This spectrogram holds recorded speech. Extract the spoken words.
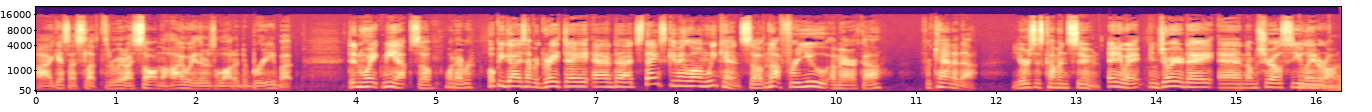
I guess I slept through it. I saw on the highway there was a lot of debris, but didn't wake me up, so whatever. Hope you guys have a great day, and uh, it's Thanksgiving long weekend, so not for you, America, for Canada. Yours is coming soon. Anyway, enjoy your day, and I'm sure I'll see you later on.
